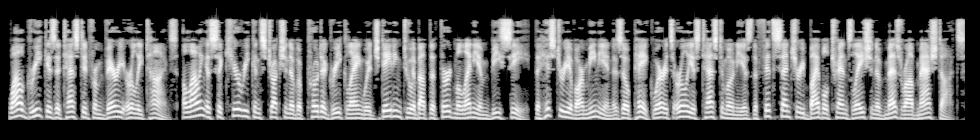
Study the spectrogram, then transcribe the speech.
While Greek is attested from very early times, allowing a secure reconstruction of a Proto-Greek language dating to about the 3rd millennium BC, the history of Armenian is opaque where its earliest testimony is the 5th century Bible translation of Mesrop Mashtots.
